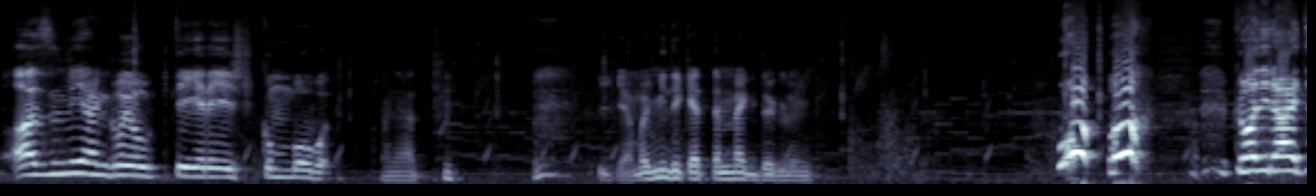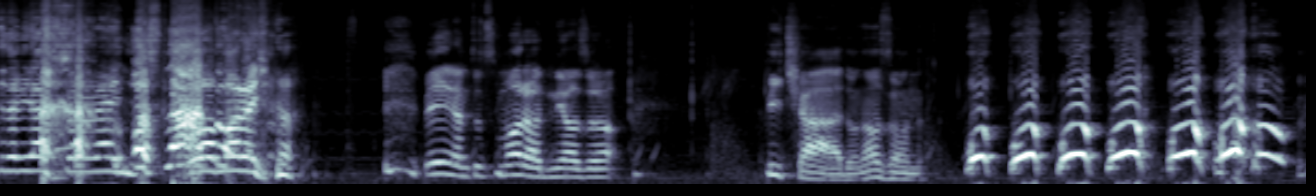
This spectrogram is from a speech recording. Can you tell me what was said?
Az milyen golyó térés kombó volt. Anyád. Igen, majd mind a ketten megdöglünk. Kodi rajta, de világszal menj! Azt látom! Jó, maradj! Miért nem tudsz maradni azon a picsádon, azon? Oh, oh.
